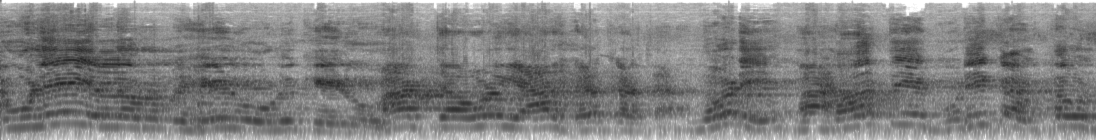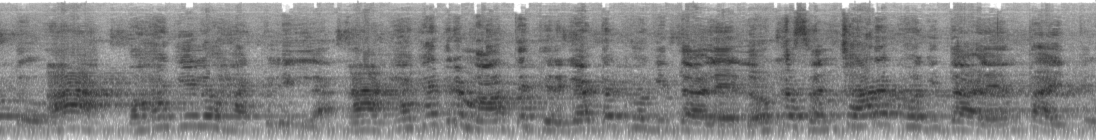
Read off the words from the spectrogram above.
ಇವಳೇ ಎಲ್ಲರನ್ನು ಹೇಳುವವಳು ಮತ್ತೆ ಅವಳಿಗೆ ಯಾರು ಹೇಳ್ಕೊಳ್ತಾರೆ ನೋಡಿ. ಮಾತೆಯ ಗುಡಿ ಕಾಣ್ತಾ ಉಂಟು. ಬಾಗಿಲು ಹಾಕಲಿಲ್ಲ. ಹಾಗಾದ್ರೆ ಮಾತೆ ತಿರುಗಾಟಕ್ಕೆ ಹೋಗಿದ್ದಾಳೆ ಲೋಕ ಸಂಚಾರಕ್ಕೆ ಹೋಗಿದ್ದಾಳೆ ಅಂತ ಆಯ್ತು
